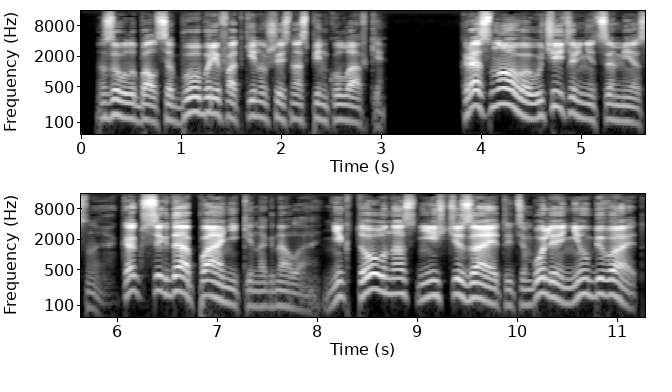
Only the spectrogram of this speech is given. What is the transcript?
— заулыбался Бобарев, откинувшись на спинку лавки. Краснова, учительница местная, как всегда, паники нагнала. Никто у нас не исчезает и тем более не убивает.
